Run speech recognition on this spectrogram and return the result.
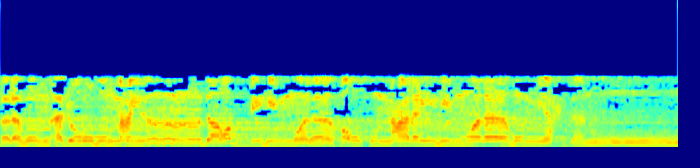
فَلَهُمْ أَجْرُهُمْ عِندَ رَبِّهِمْ وَلَا خَوْفٌ عَلَيْهِمْ وَلَا هُمْ يَحْزَنُونَ.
